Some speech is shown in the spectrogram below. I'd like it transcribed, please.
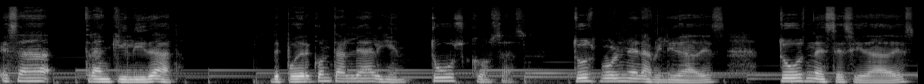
esa tranquilidad de poder contarle a alguien tus cosas, tus vulnerabilidades, tus necesidades,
